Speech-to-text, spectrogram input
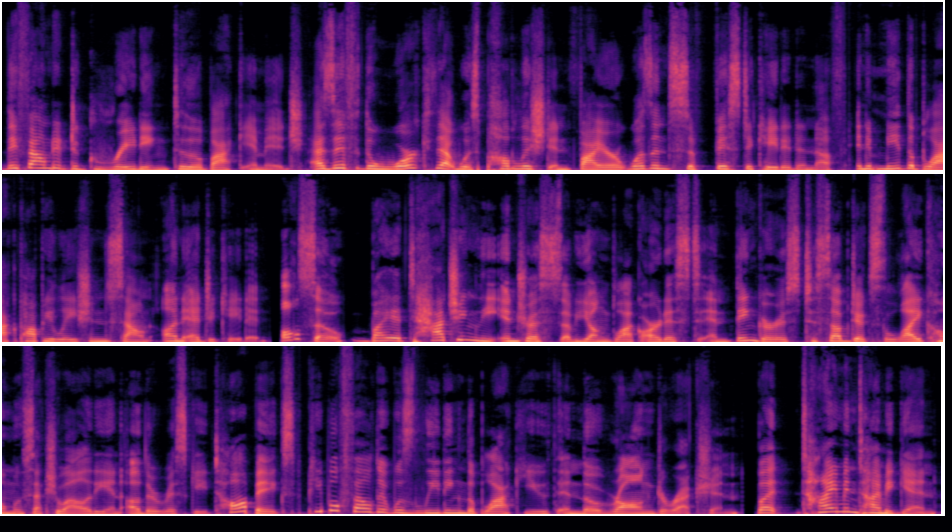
They found it degrading to the black image, as if the work that was published in Fire wasn't sophisticated enough and it made the black population sound uneducated. Also, by attaching the interests of young black artists and thinkers to subjects like homosexuality and other risky topics, people felt it was leading the black youth in the wrong direction. But time and time again,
